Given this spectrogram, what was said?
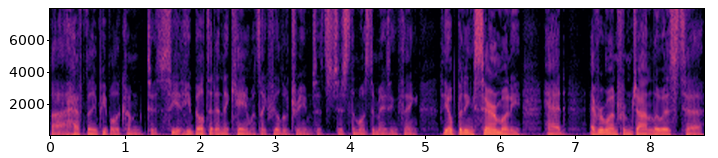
Uh, half million people have come to see it. He built it and they came. It's like Field of Dreams. It's just the most amazing thing. The opening ceremony had everyone from John Lewis to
